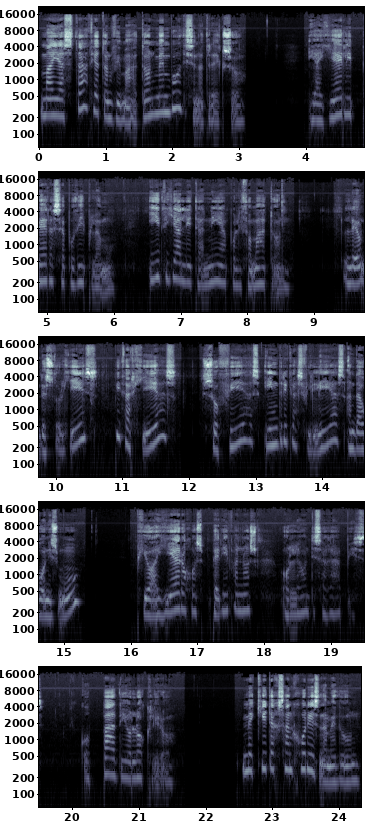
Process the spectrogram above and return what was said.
μα η αστάθεια των βημάτων με εμπόδισε να τρέξω. Η αγέλη πέρασε από δίπλα μου, ίδια λιτανία πολυθωμάτων λέοντες στοργής, πειθαρχίας, σοφίας, ίντρικας, φιλίας, ανταγωνισμού, πιο αγέροχος, περήφανος ο λέον της αγάπης, κοπάδι ολόκληρο. Με κοίταξαν χωρίς να με δουν.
